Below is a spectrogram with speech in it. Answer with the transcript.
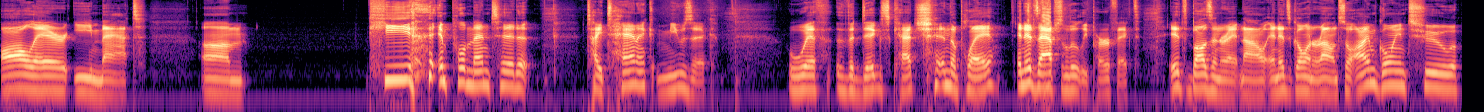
All Air E Matt. Um, he implemented Titanic music with the Diggs catch in the play, and it's absolutely perfect. It's buzzing right now, and it's going around. So I'm going to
